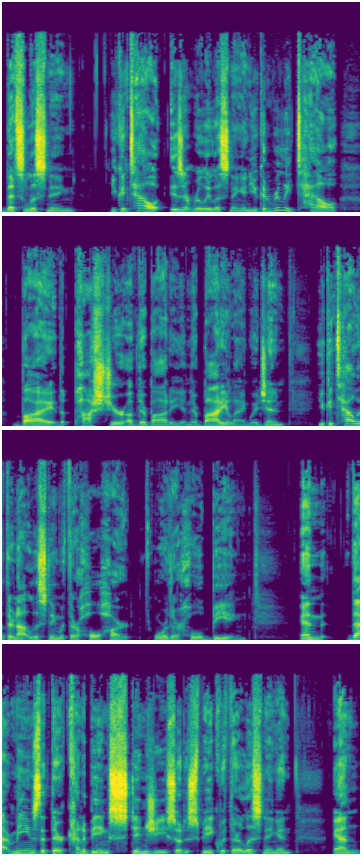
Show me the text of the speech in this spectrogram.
that's listening, you can tell isn't really listening. And you can really tell by the posture of their body and their body language. And you can tell that they're not listening with their whole heart or their whole being. And that means that they're kind of being stingy, so to speak, with their listening. And and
